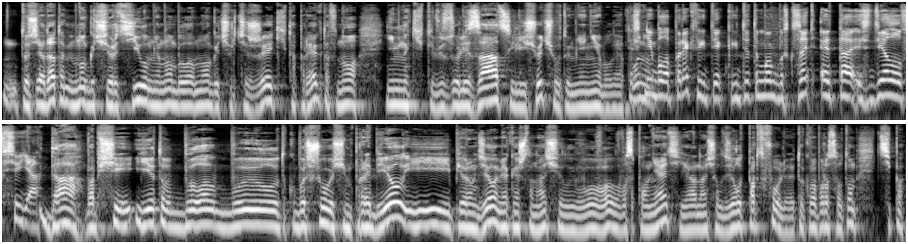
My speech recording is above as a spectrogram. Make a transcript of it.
То есть я, да, там много чертил, у меня было много чертежей, каких-то проектов, но именно каких-то визуализаций или еще чего-то у меня не было. Я То понял... есть не было проекта, где, где ты мог бы сказать, это сделал все я. Да, вообще. И это было, был такой большой очень пробел, и первым делом я, конечно, начал его восполнять, я начал делать портфолио. Это только вопрос о том, типа,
